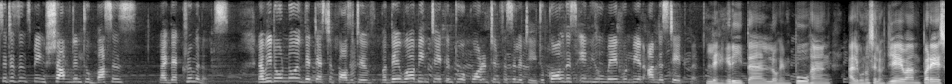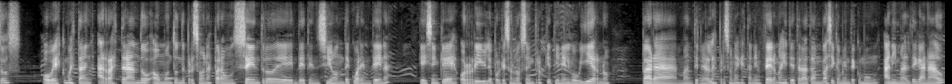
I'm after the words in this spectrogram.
Citizens being shoved into buses like they're criminals. Now, we don't know if they tested positive, but they were being taken to a quarantine facility. To call this inhumane would be an understatement. Les gritan, los empujan, algunos se los llevan presos, o ves cómo están arrastrando a un montón de personas para un centro de detención de cuarentena que dicen que es horrible porque son los centros que tiene el gobierno para mantener a las personas que están enfermas y te tratan básicamente como un animal de ganado.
